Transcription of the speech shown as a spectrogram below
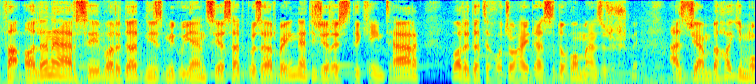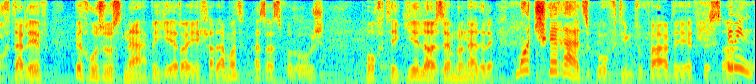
فعالان عرصه واردات نیز می‌گویند سیاستگزار به این نتیجه رسیده که این طرح واردات خودروهای دست دوم منظورشونه. از جنبه های مختلف به خصوص نحوه ارائه خدمات پس از فروش پختگی لازم رو نداره. ما چقدر گفتیم تو فرده اقتصاد؟ ببین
